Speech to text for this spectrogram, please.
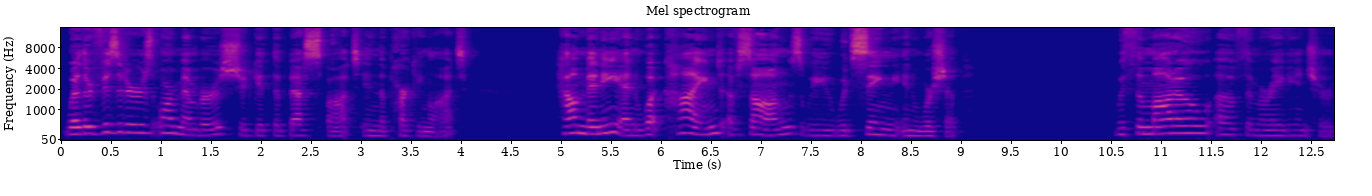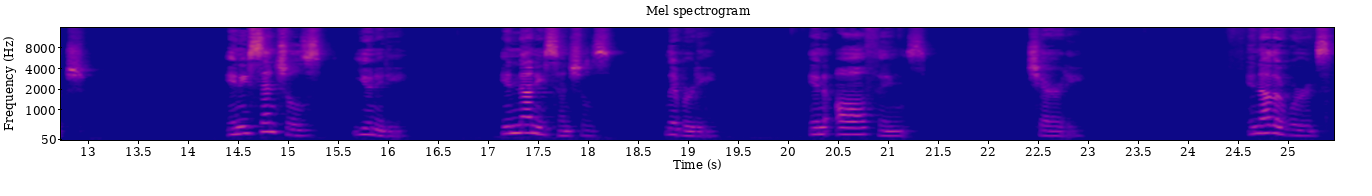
whether visitors or members should get the best spot in the parking lot, how many and what kind of songs we would sing in worship. With the motto of the Moravian Church, in essentials, unity. In non essentials, liberty. In all things, charity. In other words,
